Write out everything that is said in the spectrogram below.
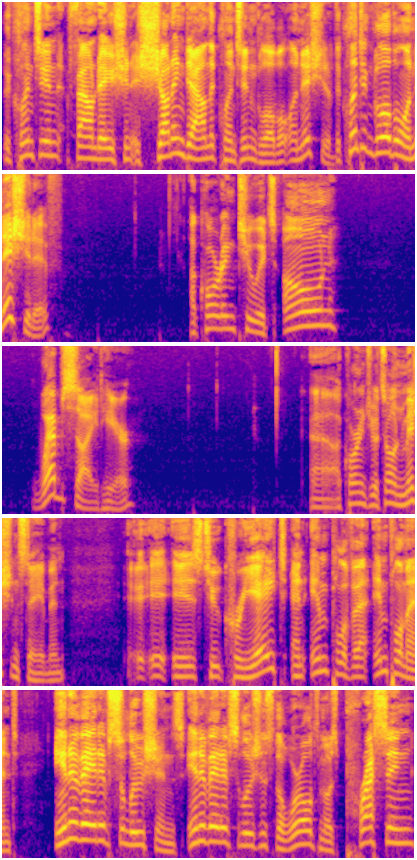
The Clinton Foundation is shutting down the Clinton Global Initiative. The Clinton Global Initiative, according to its own website here, uh, according to its own mission statement, is to create and implement, implement innovative solutions, innovative solutions to the world's most pressing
